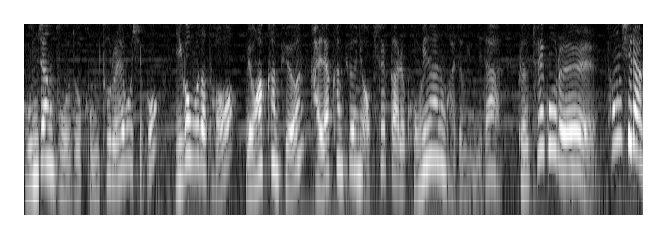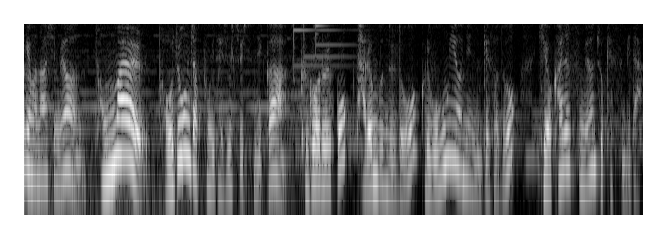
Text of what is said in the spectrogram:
문장 부호도 검토를 해보시고, 이거보다 더 명확한 표현, 간략한 표현이 없을까를 고민하는 과정입니다. 그래서 퇴고를 성실하게만 하시면 정말 더 좋은 작품이 되실 수 있으니까 그거를 꼭 다른 분들도 그리고 홍희연님께서도 기억하셨으면 좋겠습니다.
